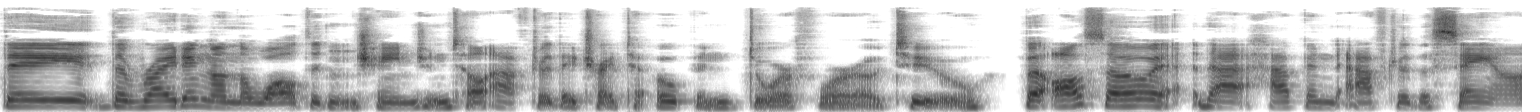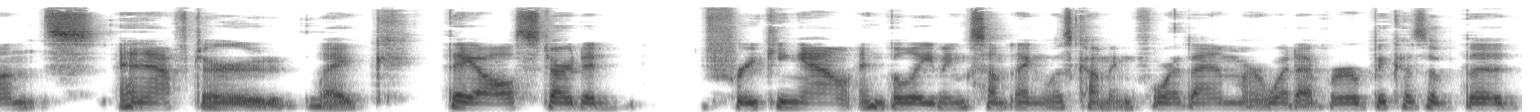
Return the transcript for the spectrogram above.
they the writing on the wall didn't change until after they tried to open door 402. But also that happened after the séance and after like they all started freaking out and believing something was coming for them or whatever because of the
